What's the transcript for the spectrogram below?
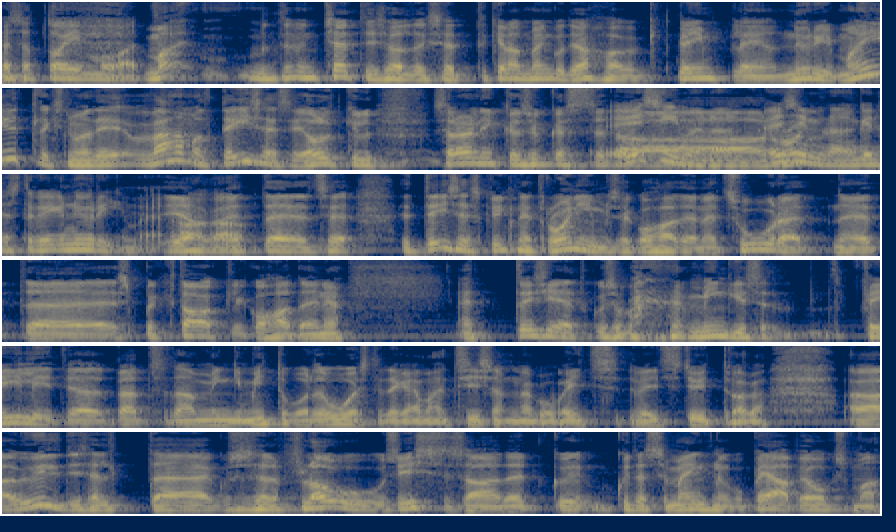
asjad toimuvad. ma, chatis öeldakse, et kenad mängud jah, aga gameplay on nüri, ma ei ütleks niimoodi, vähemalt teises ei olnud küll, seal on ikka siukest seda esimene, esimene on kindlasti kõige nürim, jah aga, et et see, et teises kõik need ronimise kohad ja need suured need äh, spektaakli kohad onju, et tõsi, et kui sa mingi fail'id ja pead seda mingi mitu korda uuesti tegema, et siis on nagu veits, veits tüütu, aga aga üldiselt, kui sa selle flow sisse saad, et kui, kuidas see mäng nagu peab jooksma,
